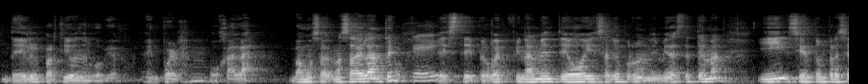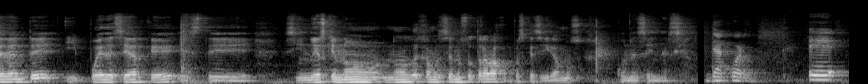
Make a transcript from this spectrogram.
del partido en el gobierno, en Puebla. Ojalá. Vamos a ver más adelante. Este, pero bueno, finalmente hoy salió por unanimidad este tema y siento un precedente y puede ser que este, si es que no, no dejamos de hacer nuestro trabajo, pues que sigamos con esa inercia. De acuerdo. Eh,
